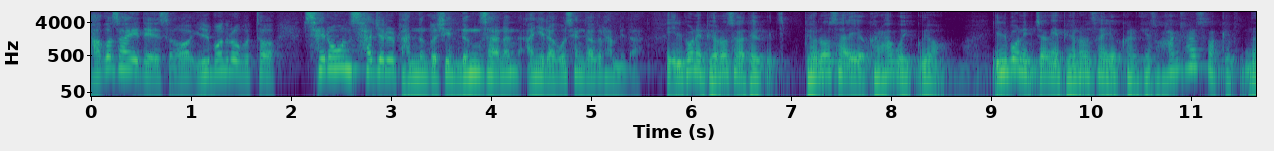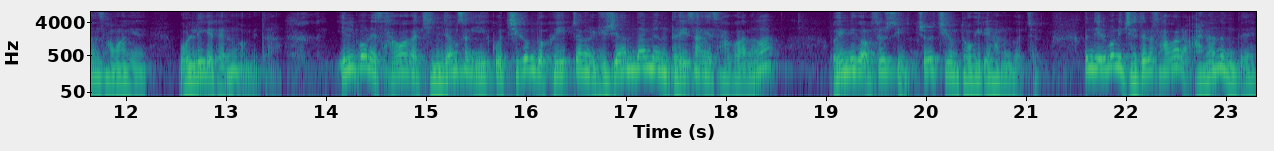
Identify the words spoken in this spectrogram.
과거사에 대해서 일본으로부터 새로운 사죄를 받는 것이 능사는 아니라고 생각을 합니다. 일본의 변호사가 될 변호사의 역할을 하고 있고요. 일본 입장의 변호사의 역할을 계속 할 수밖에 없는 상황에 몰리게 되는 겁니다. 일본의 사과가 진정성이 있고 지금도 그 입장을 유지한다면 더 이상의 사과나 의미가 없을 수 있죠. 지금 독일이 하는 것처럼. 근데 일본이 제대로 사과를 안 하는데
